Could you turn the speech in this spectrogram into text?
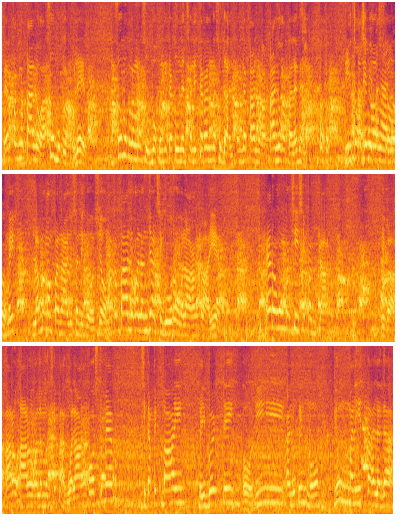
Pero pag natalo ka, subok lang ulit. Subok lang ng subok. Hindi katulad sa literal na sugal, pag natalo ka, talo ka talaga. Dito sa kasi may panalo. may lamang ang panalo sa negosyo. Matatalo ka lang dyan, siguro wala kang client. Pero kung magsisipag ka, di ba, araw-araw ka lang magsipag, wala kang customer, si kapitbahay, may birthday, o di alukin mo yung maliit na halaga.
